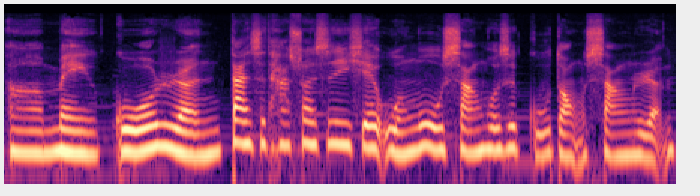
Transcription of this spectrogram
呃美国人，但是他算是一些文物商或是古董商人，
